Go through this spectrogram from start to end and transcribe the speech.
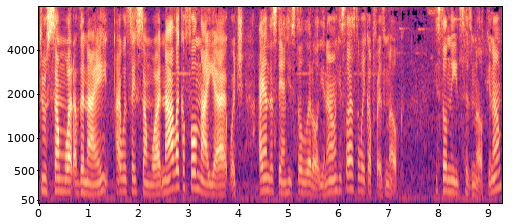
through somewhat of the night. I would say somewhat. Not like a full night yet, which I understand he's still little, you know? He still has to wake up for his milk. He still needs his milk, you know?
